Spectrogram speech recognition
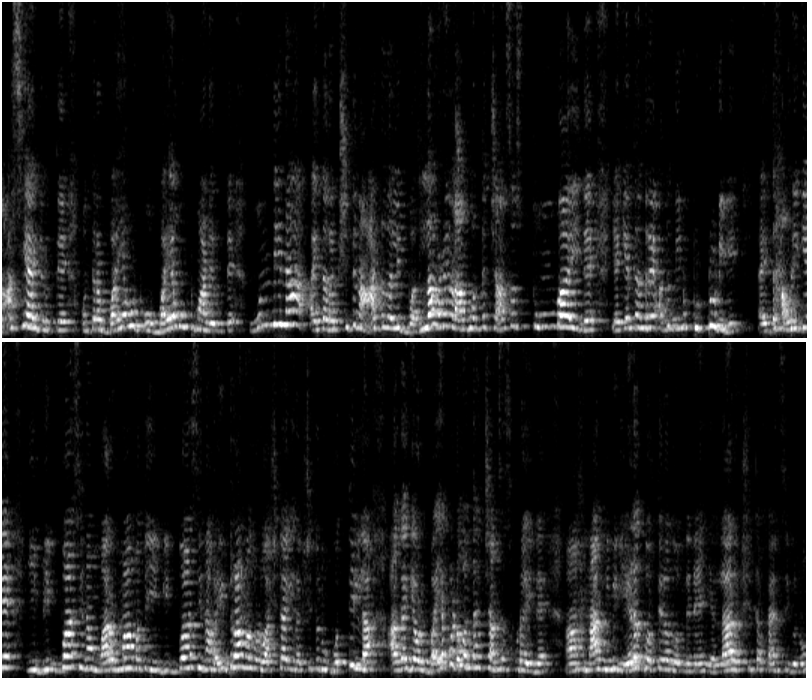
ಘಾಸಿ ಆಗಿರುತ್ತೆ, ಒಂಥರ ಭಯ ಉಂಟು ಭಯ ಉಂಟು ಮಾಡಿರುತ್ತೆ. ಮುಂದಿನ ಆಯ್ತಾ ರಕ್ಷಿತನ ಆಟದಲ್ಲಿ ಬದಲಾವಣೆಗಳಾಗುವಂಥ ಚಾನ್ಸಸ್ ತುಂಬಾ ಇದೆ. ಯಾಕೆಂತಂದ್ರೆ ಅದು ನೀನು ಪುಟ್ಟುಡುಗಿ. ಆಯ್ತಾ ಅವಳಿಗೆ ಈ ಬಿಗ್ ಬಾಸಿನ ಮರ್ಮ ಮತ್ತು ಈ ಬಿಗ್ ಬಾಸಿನ ಹೈಡ್ರಾಮಾಗಳು ಅಷ್ಟಾಗಿ ರಕ್ಷಿತನು ಗೊತ್ತಿಲ್ಲ. ಹಾಗಾಗಿ ಅವಳು ಭಯ ಪಡುವಂತಹ ಚಾನ್ಸಸ್ ಕೂಡ ಇದೆ. ನಾನು ನಿಮಗೆ ಹೇಳಕ್ ಬರ್ತಿರೋದು ಒಂದೇನೆ, ಎಲ್ಲಾ ರಕ್ಷಿತ ಫ್ಯಾನ್ಸಿಗೂ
